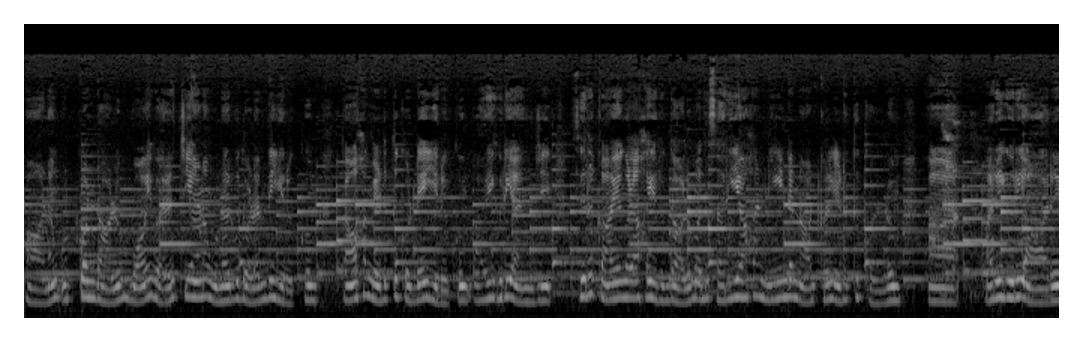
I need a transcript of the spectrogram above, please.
பானம் உட்கொண்டாலும் வாய் வறட்சியான உணர்வு தொடர்ந்து இருக்கும் தாகம் எடுத்துக்கொண்டே இருக்கும். அறிகுறி அஞ்சு சிறு காயங்களாக இருந்தாலும் அது சரியாக நீண்ட நாட்கள் எடுத்துக்கொள்ளும். அறிகுறி ஆறு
